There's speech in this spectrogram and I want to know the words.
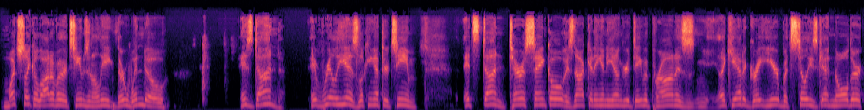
much like a lot of other teams in the league, their window is done. It really is. Looking at their team, it's done. Tarasenko is not getting any younger. David Perron is like he had a great year, but still he's getting older.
